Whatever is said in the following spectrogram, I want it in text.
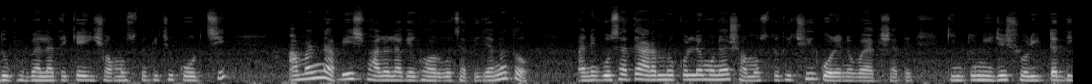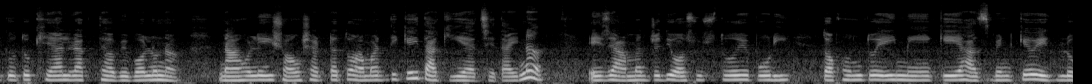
দুপুরবেলা থেকে এই সমস্ত কিছু করছি। আমার না বেশ ভালো লাগে ঘর গোছাতে, জানো তো? মানে গোছাতে আরম্ভ করলে মনে হয় সমস্ত কিছুই করে নেব একসাথে। কিন্তু নিজের শরীরটার দিকেও তো খেয়াল রাখতে হবে, বলো না? না হলে এই সংসারটা তো আমার দিকেই তাকিয়ে আছে, তাই না? এই যে আমার যদি অসুস্থ হয়ে পড়ি, তখন তো এই মেয়েকে হাজব্যান্ডকেও এগুলো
